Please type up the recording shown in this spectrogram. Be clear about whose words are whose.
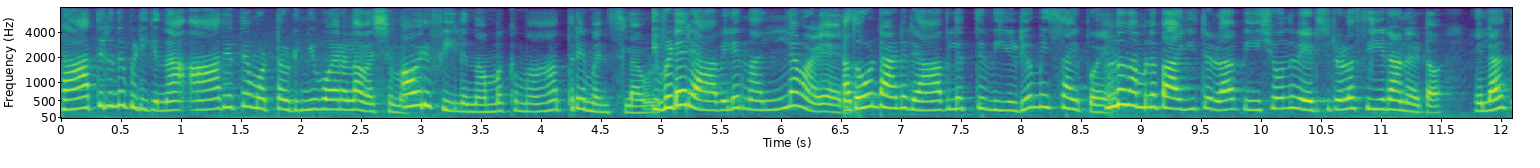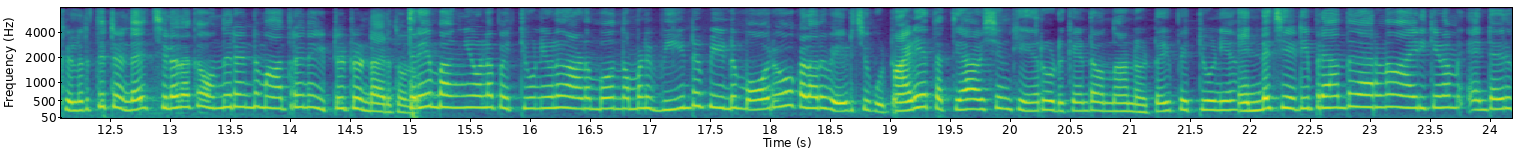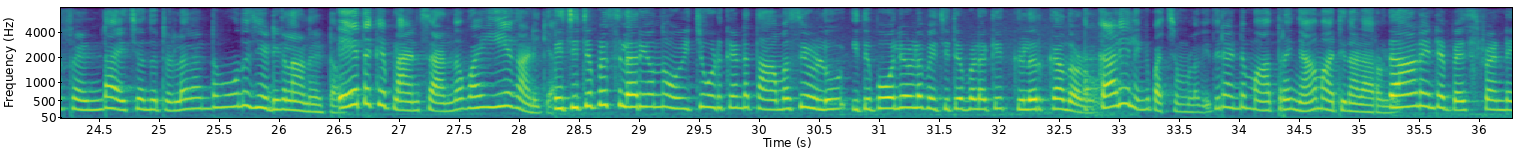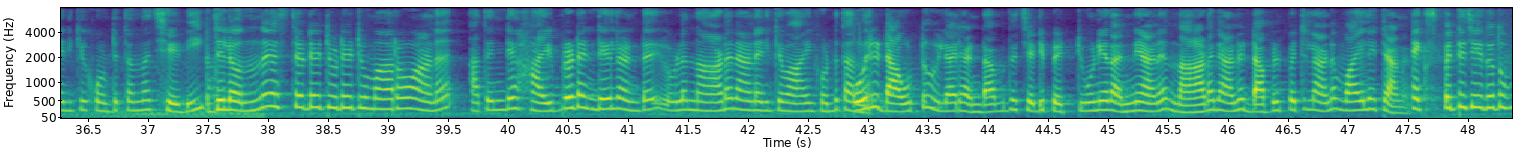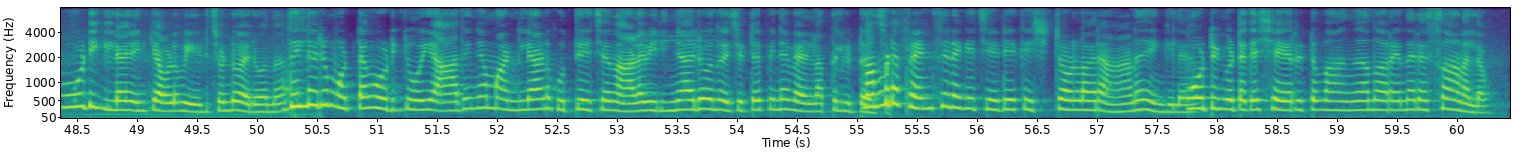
Speaker 1: കാത്തിരുന്ന് പിടിക്കുന്ന ആദ്യത്തെ മുട്ട ഒടിഞ്ഞു പോയാലുള്ള വശം ആ ഒരു ഫീൽ നമുക്ക് മാത്രമേ മനസ്സിലാവൂ ഇവിടെ രാവിലെ നല്ല മഴയായിരുന്നു. അതുകൊണ്ടാണ് രാവിലത്തെ വീഡിയോ മിസ്സായി പോയത്. ഇന്ന് നമ്മൾ പാകിയിട്ടുള്ള മീശോ എന്ന് മേടിച്ചിട്ടുള്ള സീഡാണ് കേട്ടോ. എല്ലാം കിളിർത്തിട്ടുണ്ട്. ചിലതൊക്കെ ഒന്ന് രണ്ട് മാത്രമേ ഇട്ടിട്ടുണ്ടായിരുന്നു ഇത്രയും ഭംഗിയുള്ള പെറ്റൂണികൾ കാണുമ്പോൾ നമ്മൾ വീണ്ടും വീണ്ടും ഓരോ കളർ മേടിച്ചു കൂട്ടും. മഴയത്ത് അത്യാവശ്യം കെയർ കൊടുക്കേണ്ട ഒന്നാണ് കേട്ടോ ഈ പെറ്റൂണിയ. എന്റെ ചെടി പ്രാന്ത് കാരണമായിരിക്കണം എന്റെ ഒരു ഫ്രണ്ട് അയച്ചു തന്നിട്ടുള്ള രണ്ട് മൂന്ന് ചെടികളാണ് കേട്ടോ. ഏതൊക്കെ പ്ലാന്റ്സ് ആണെന്ന് വഴിയെ കാണിക്കാം. വെജിറ്റബിൾസ് സിലറി ഒന്ന് ഒഴിച്ചു കൊടുക്കേണ്ട താമസമേ ഉള്ളൂ. ഇതുപോലെയുള്ള വെജിറ്റബിൾ ഒക്കെ കിളിർക്കാൻ തുടങ്ങും. തക്കാളി അല്ലെങ്കിൽ പച്ചമുളക് ഇത് രണ്ടും മാത്രമേ ഞാൻ മാറ്റി നടാറുള്ളൂ. ഇതാണ് എന്റെ ബെസ്റ്റ് ഫ്രണ്ട് എനിക്ക് കൊണ്ടുതന്ന ചെടി. ഇതിലൊന്ന് എസ്റ്റർഡേ ടുഡേ ടുമാറോ ആണ്. അതിന്റെ ഹൈബ്രിഡ് എന്റെ ഉണ്ട് ഇവിടെ നാടനാണ് എനിക്ക് വാങ്ങിക്കൊണ്ട് തന്നത്. ഒരു ഡൗട്ടും ഇല്ല. രണ്ടാമത്തെ ചെടി പെറ്റൂണിയ തന്നെയാണ്. നാടനാണ് ഡബിൾ പെറ്റിലാണ് വയലറ്റ് ആണ്. എക്സ്പെക്ട് ചെയ്തത് കൂടിയില്ല എനിക്ക് അവൾ മേടിച്ചോണ്ട് വരുമെന്ന് ഇതിലൊരു മുട്ടം കൊടിഞ്ഞു പോയി ആദ്യം ഞാൻ മണ്ണിലാണ് കുത്തി വെച്ചത്. നാളെ വിരിഞ്ഞാലോ എന്ന് വെച്ചിട്ട് പിന്നെ വെള്ളത്തിൽ ഇട്ടു നമ്മുടെ ഫ്രണ്ട്സിനൊക്കെ ചെടിയൊക്കെ ഇഷ്ടമുള്ളവരാണ് എങ്കിൽ ഇങ്ങോട്ടും ഇങ്ങോട്ടൊക്കെ ഷെയർ ഇട്ട് വാങ്ങുക എന്ന് പറയുന്ന രസമാണല്ലോ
